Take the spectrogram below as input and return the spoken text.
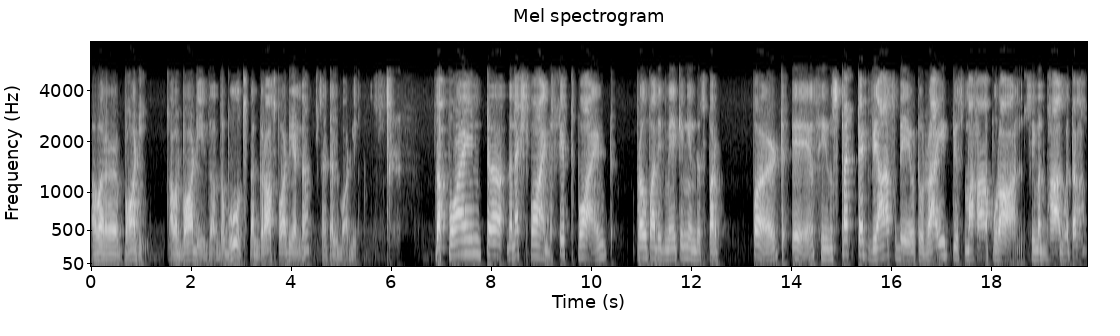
our body our body, the, the both, the gross body and the subtle body. The point, uh, the next point, the fifth point, Prabhupada is making in this purport is he instructed Vyasadeva to write this Mahapuran, Srimad Bhagavatam,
